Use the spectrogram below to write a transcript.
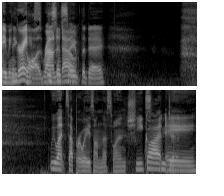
Saving grace, God, round it out. save the day we went separate ways on this one. She got a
